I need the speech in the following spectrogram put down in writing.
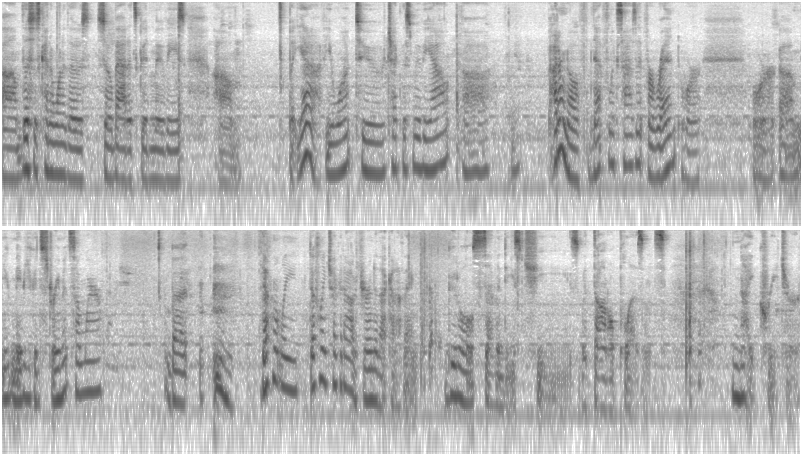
Um, this is kind of one of those so bad it's good movies. Um, but yeah, if you want to check this movie out, uh, I don't know if Netflix has it for rent or or um, you, maybe you can stream it somewhere. But definitely, definitely check it out if you're into that kind of thing. Good old 70s cheese with Donald Pleasence. Night Creature.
